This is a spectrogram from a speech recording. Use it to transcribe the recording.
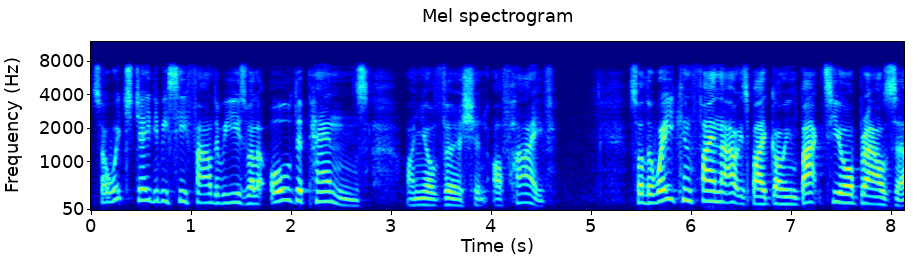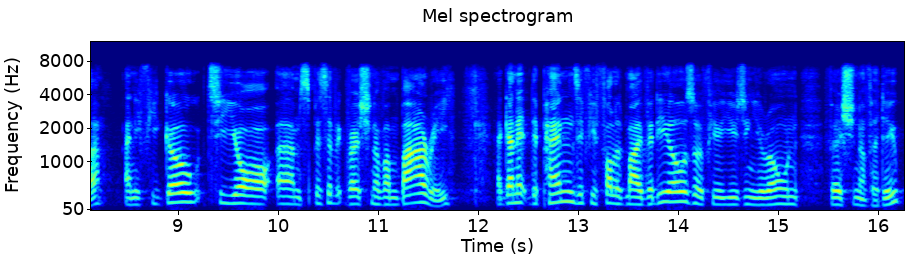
So which JDBC file do we use? Well, it all depends on your version of Hive. So the way you can find that out is by going back to your browser and if you go to your um, specific version of Ambari, again it depends if you followed my videos or if you're using your own version of Hadoop.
